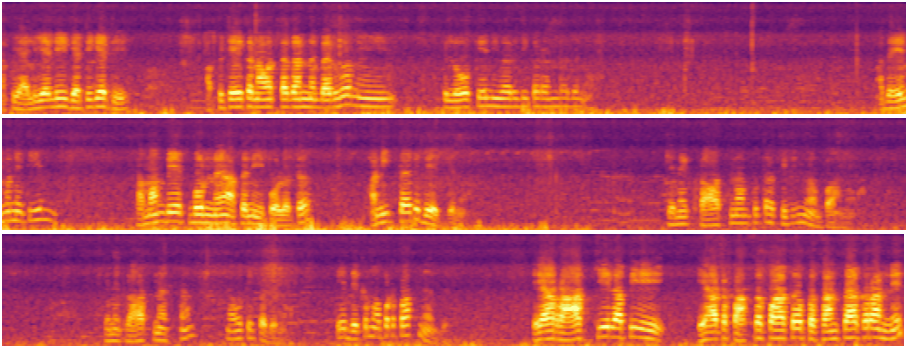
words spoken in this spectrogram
අපි ඇලි ඇලි ගැටි ගැටි අපිට ඒක නවත්ත ගන්න බැරුව මේ ලෝකේ නිවැරදි කරන්න හදනවා. අද එහෙමනේ තියෙන්නේ. Taman බේත් බොන්නේ අසනීප වලට අනිත් අයට බේත් දෙනවා. කෙනෙක් රාත් නම් පුතා පිටින්ම පානවා. කෙනෙක් රාත් නැත්නම් නැවත ඉපදෙනවා. මේ දෙකම අපට ප්‍රශ්නයක්ද? එයා රාත් කියලා අපි එයාට පස්සපාතව ප්‍රශංසා කරන්නේ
